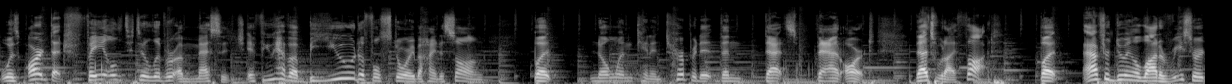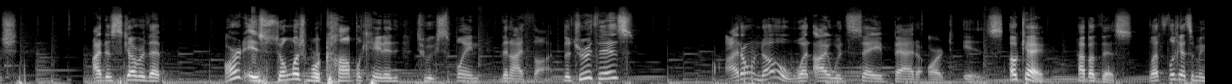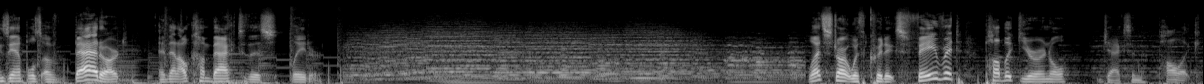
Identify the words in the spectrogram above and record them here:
was art that failed to deliver a message. If you have a beautiful story behind a song, but no one can interpret it, then that's bad art. That's what I thought. But after doing a lot of research, I discovered that art is so much more complicated to explain than I thought. The truth is, I don't know what I would say bad art is. Okay, how about this? Let's look at some examples of bad art, and then I'll come back to this later. Let's start with critics' favorite public urinal, Jackson Pollock.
